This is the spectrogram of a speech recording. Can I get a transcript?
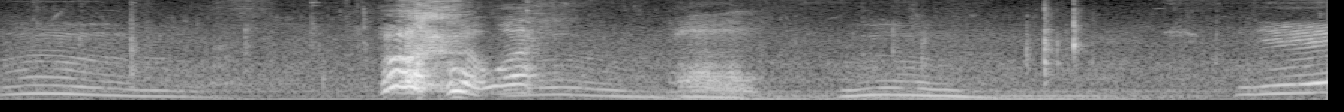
อืม โอ้ย อืมเย้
